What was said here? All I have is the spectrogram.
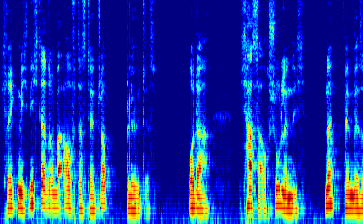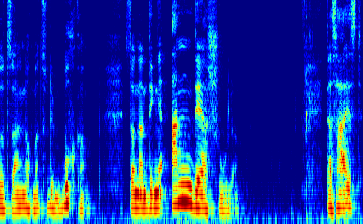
Ich reg mich nicht darüber auf, dass der Job blöd ist. Oder ich hasse auch Schule nicht, ne? wenn wir sozusagen nochmal zu dem Buch kommen, sondern Dinge an der Schule. Das heißt,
